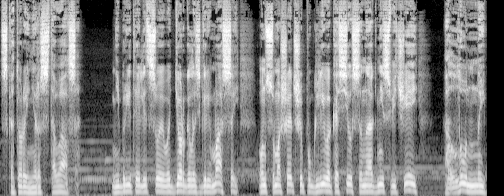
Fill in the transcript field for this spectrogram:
с которой не расставался. Небритое лицо его дергалось гримасой, он сумасшедше пугливо косился на огни свечей, а лунный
